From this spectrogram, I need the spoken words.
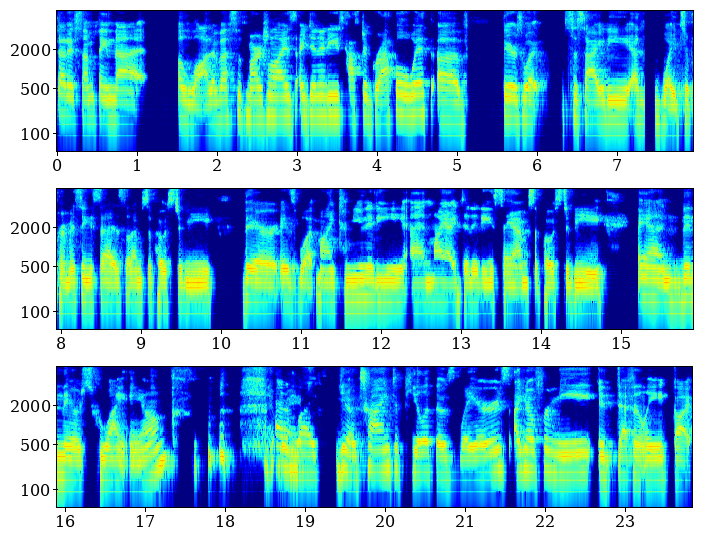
that is something that a lot of us with marginalized identities have to grapple with of there's what society and white supremacy says that I'm supposed to be. There is what my community and my identity say I'm supposed to be and then there's who I am. and right. like, you know, trying to peel at those layers. I know for me, it definitely got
